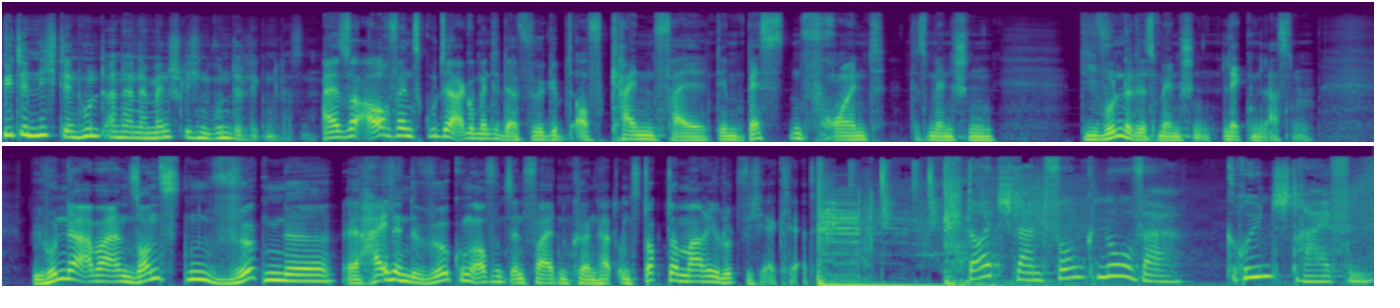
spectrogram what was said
bitte nicht den Hund an einer menschlichen Wunde lecken lassen. Also auch wenn es gute Argumente dafür gibt, auf keinen Fall dem besten Freund des Menschen die Wunde des Menschen lecken lassen. Wie Hunde aber ansonsten wirkende, äh, heilende Wirkung auf uns entfalten können, hat uns Dr. Mario Ludwig erklärt. Deutschlandfunk Nova. Grünstreifen.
